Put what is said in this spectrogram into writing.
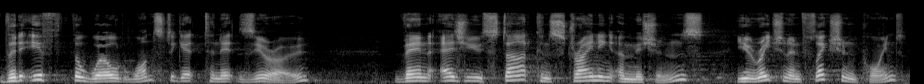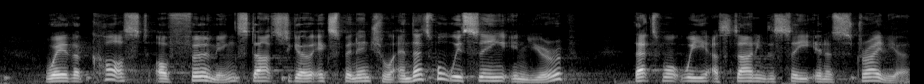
that if the world wants to get to net zero, then as you start constraining emissions, you reach an inflection point where the cost of firming starts to go exponential. And that's what we're seeing in Europe. That's what we are starting to see in Australia.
